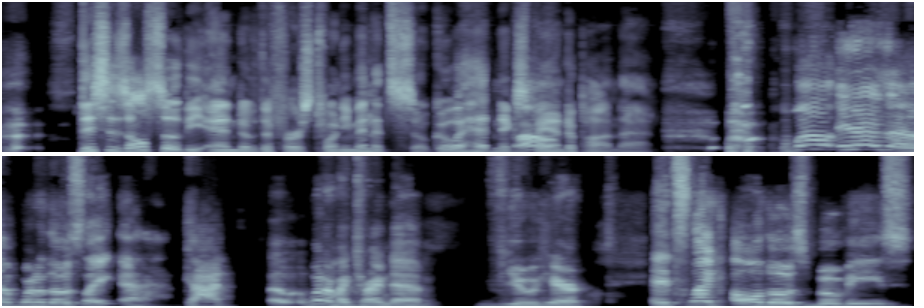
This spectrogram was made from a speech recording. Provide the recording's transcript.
This is also the end of the first 20 minutes, so go ahead and expand upon that. Well, it has a one of those like uh, God. Uh, what am I trying to view here? It's like all those movies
